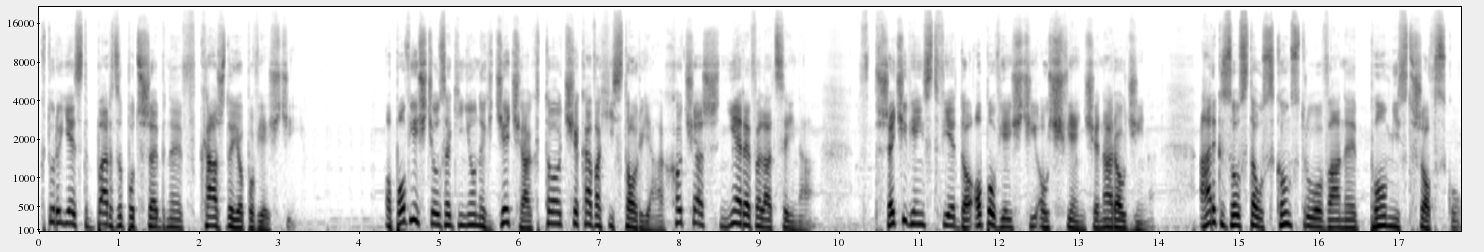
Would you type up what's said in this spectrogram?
który jest bardzo potrzebny w każdej opowieści. Opowieść o zaginionych dzieciach to ciekawa historia, chociaż nie rewelacyjna. W przeciwieństwie do opowieści o święcie narodzin. Ark został skonstruowany po mistrzowsku.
